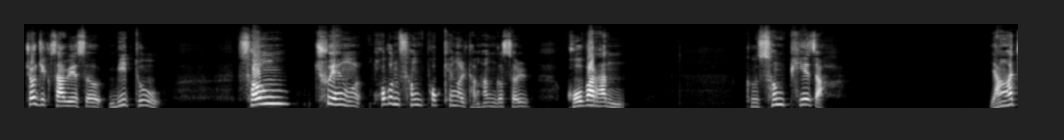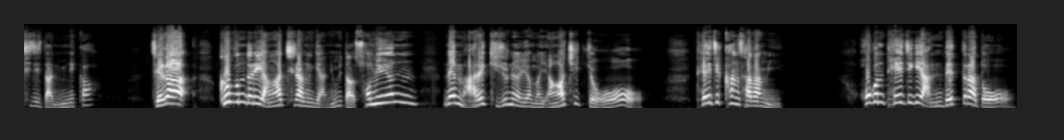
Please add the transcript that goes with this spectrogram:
조직사회에서 미투, 성 추행 혹은 성폭행을 당한 것을 고발한 그 성피해자, 양아치 짓 아닙니까? 제가 그분들이 양아치라는 게 아닙니다. 손혜원의 말의 기준에 의하면 양아치죠. 퇴직한 사람이 혹은 퇴직이 안 됐더라도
